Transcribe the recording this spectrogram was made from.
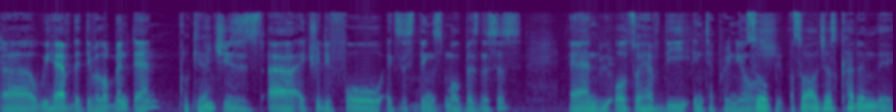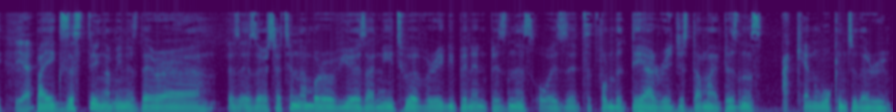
Uh, we have the development den, Okay. which is uh, actually for existing small businesses, and we also have the entrepreneurial. So, so I'll just cut in there. Yeah. By existing, I mean, is there a is, is there a certain number of years I need to have already been in business, or is it from the day I register my business, I can walk into the room?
